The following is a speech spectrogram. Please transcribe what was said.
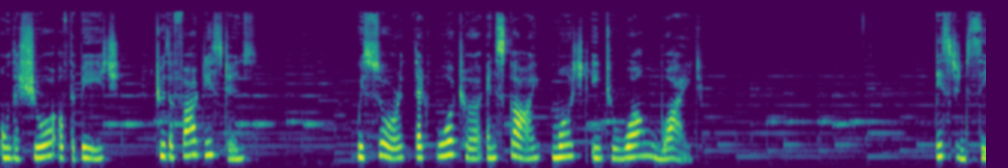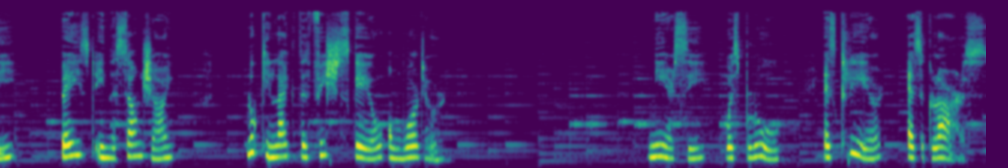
on the shore of the beach, to the far distance, we saw that water and sky merged into one white. distant sea, bathed in the sunshine, looking like the fish scale on water. Near sea was blue, as clear as a glass.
